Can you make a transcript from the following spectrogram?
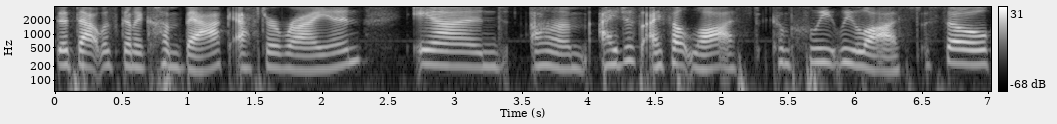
that that was going to come back after Ryan and um, I just I felt lost, completely lost. So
